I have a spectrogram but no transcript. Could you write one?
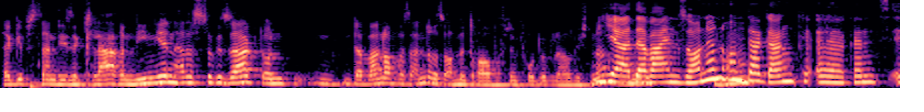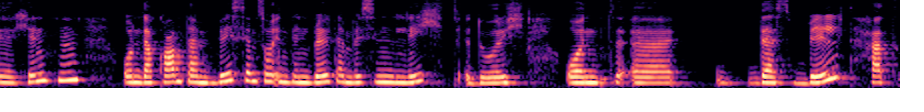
da gibt es dann diese klaren Linien, hattest du gesagt. Und da war noch was anderes auch mit drauf auf dem Foto, glaube ich. Ne? Ja, mhm. da war ein Sonnenuntergang äh, ganz äh, hinten und da kommt ein bisschen so in den Bild ein bisschen Licht durch. Und äh, das Bild hat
